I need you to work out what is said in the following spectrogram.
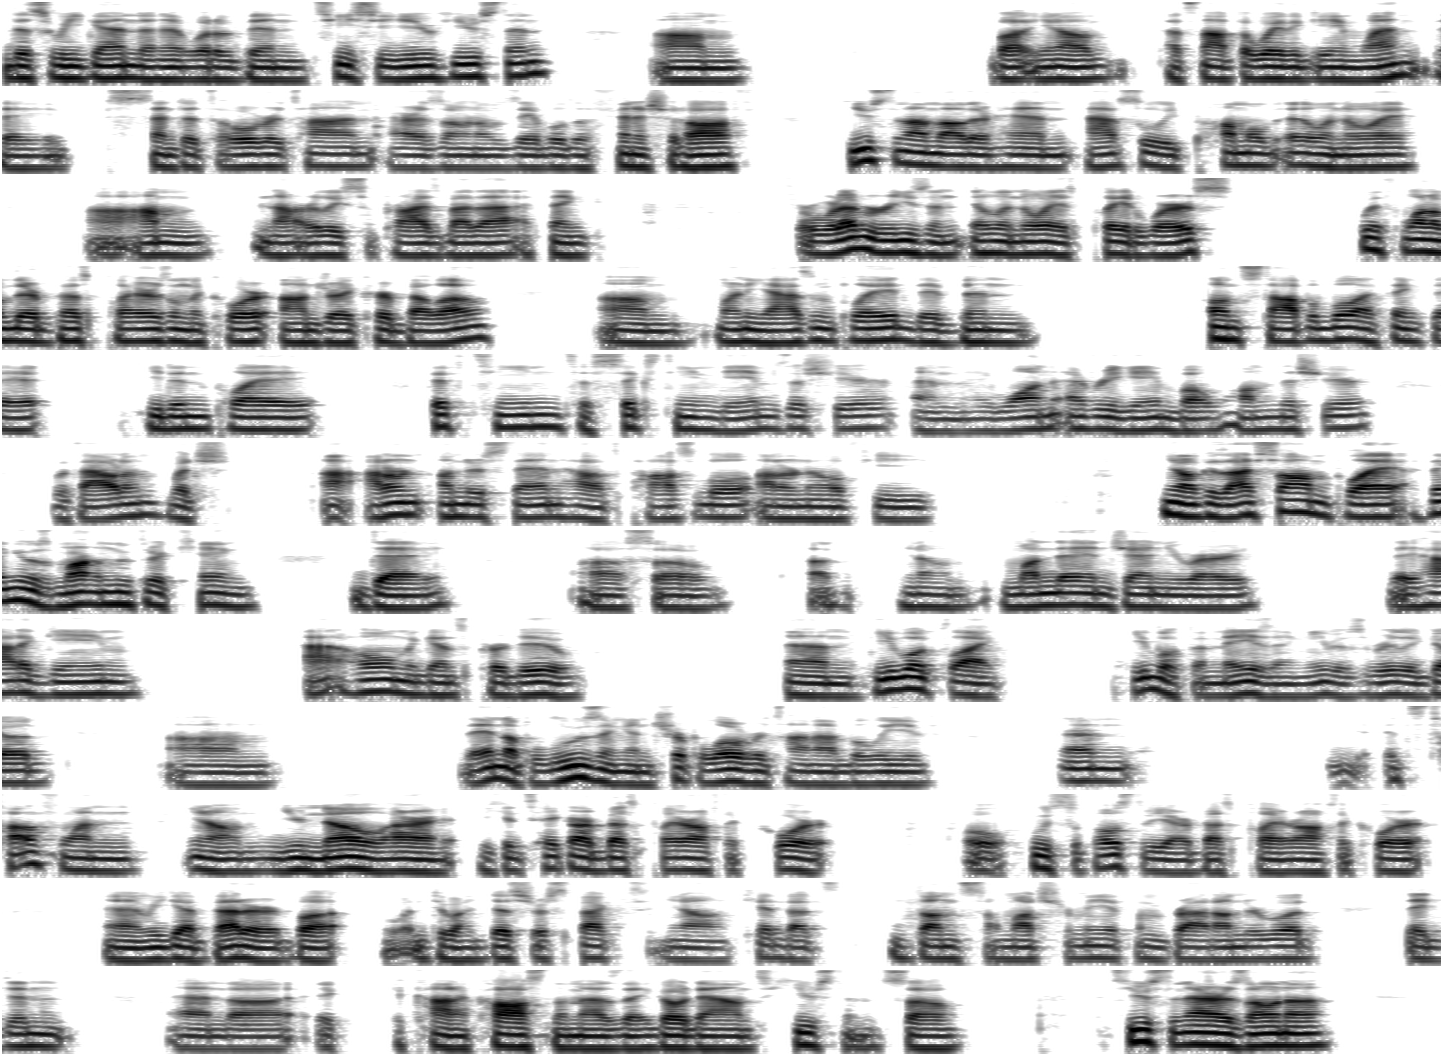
this weekend, and it would have been TCU Houston. Um, but you know, that's not the way the game went. They sent it to overtime. Arizona was able to finish it off. Houston, on the other hand, absolutely pummeled Illinois. Uh, I'm not really surprised by that. I think for whatever reason, Illinois has played worse with one of their best players on the court, Andre Curbelo. Um, when he hasn't played, they've been unstoppable. I think they he didn't play 15 to 16 games this year, and they won every game but one this year without him, which I, I don't understand how it's possible. I don't know if he, you know, because I saw him play. I think it was Martin Luther King Day uh, so, uh, you know, Monday in January, they had a game at home against Purdue, and he looked like he looked amazing. He was really good. Um, they end up losing in triple overtime, I believe, and it's tough when you know you know all right we can take our best player off the court well who's supposed to be our best player off the court and we get better. But do I disrespect, you know, a kid that's done so much for me if I'm Brad Underwood? They didn't. And uh, it, it kind of cost them as they go down to Houston. So it's Houston, Arizona.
